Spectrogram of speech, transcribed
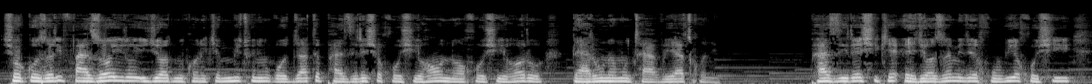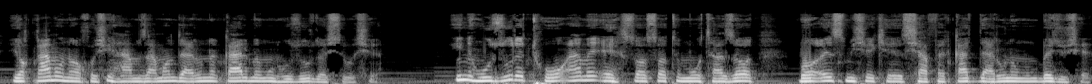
شکگذاری فضایی رو ایجاد می‌کنه که می‌تونیم قدرت پذیرش خوشی ها و ناخوشی ها رو درونمون تقویت کنیم. پذیرشی که اجازه میده خوبی خوشی یا غم و ناخوشی همزمان درون قلبمون حضور داشته باشه. این حضور توأم احساسات متضاد باعث میشه که شفقت درونمون بجوشه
